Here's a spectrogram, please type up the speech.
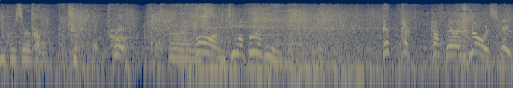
Preserver. Rise. Torn to oblivion. There is no escape.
